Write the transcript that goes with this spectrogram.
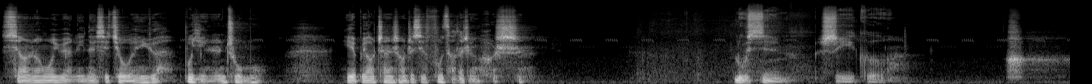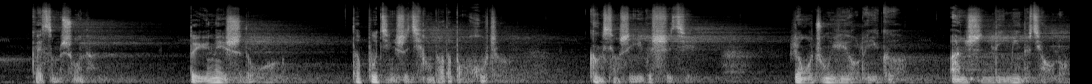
想让我远离那些旧恩怨，不引人注目，也不要沾上这些复杂的人和事。陆信是一个，该怎么说呢？对于那时的我，他不仅是强大的保护者，更像是一个世界，让我终于有了一个安身立命的角落。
